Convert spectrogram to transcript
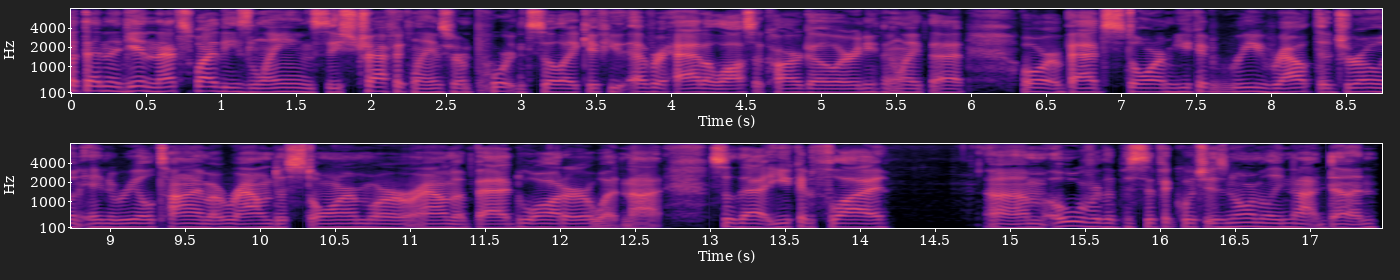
but then again, that's why these lanes, these traffic lanes are important. So like if you ever had a loss of cargo or anything like that, or a bad storm, you could reroute the drone in real time around a storm or around a bad water or whatnot, so that you could fly um, over the Pacific, which is normally not done,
